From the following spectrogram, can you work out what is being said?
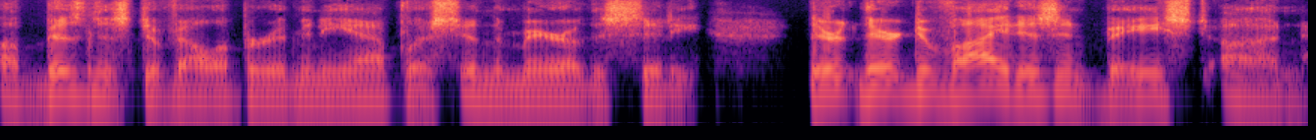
a business developer in Minneapolis and the mayor of the city. Their their divide isn't based on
